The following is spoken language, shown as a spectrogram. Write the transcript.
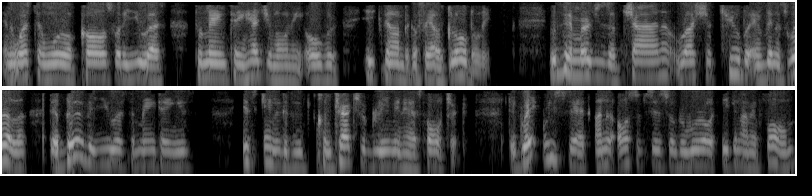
and the Western world calls for the U.S. to maintain hegemony over economic affairs globally. With the emergence of China, Russia, Cuba, and Venezuela, the ability of the U.S. to maintain its, its contractual agreement has faltered. The Great Reset, under auspices of the World Economic Forum,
